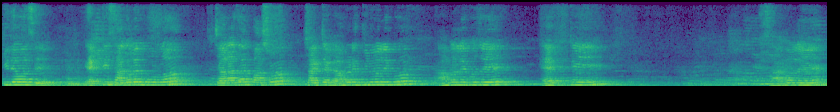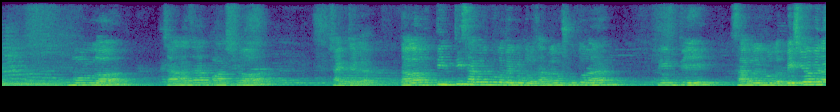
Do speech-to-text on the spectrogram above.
কি দেওয়া আছে? একটি ছাগলের মূল্য চার হাজার পাঁচশো ষাট টাকা। আমরা এটা কীভাবে লিখব? আমরা লিখব যে একটি ছাগলের মূল্য চার হাজার পাঁচশো ষাট টাকা। তাহলে আমাদের তিনটি ছাগলের মূল্য বের করতে হবে। আমরা সুতরাং তিনটি ছাগলের মূল্য। বেশি হবে না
